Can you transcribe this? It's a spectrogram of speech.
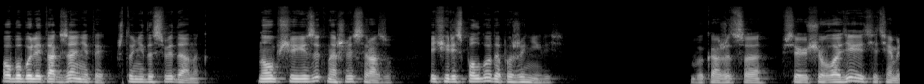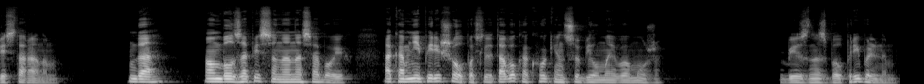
Оба были так заняты, что не до свиданок. Но общий язык нашли сразу, и через полгода поженились. Вы, кажется, все еще владеете тем рестораном? Да, он был записан на нас обоих, а ко мне перешел после того, как Хокинс убил моего мужа. Бизнес был прибыльным?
